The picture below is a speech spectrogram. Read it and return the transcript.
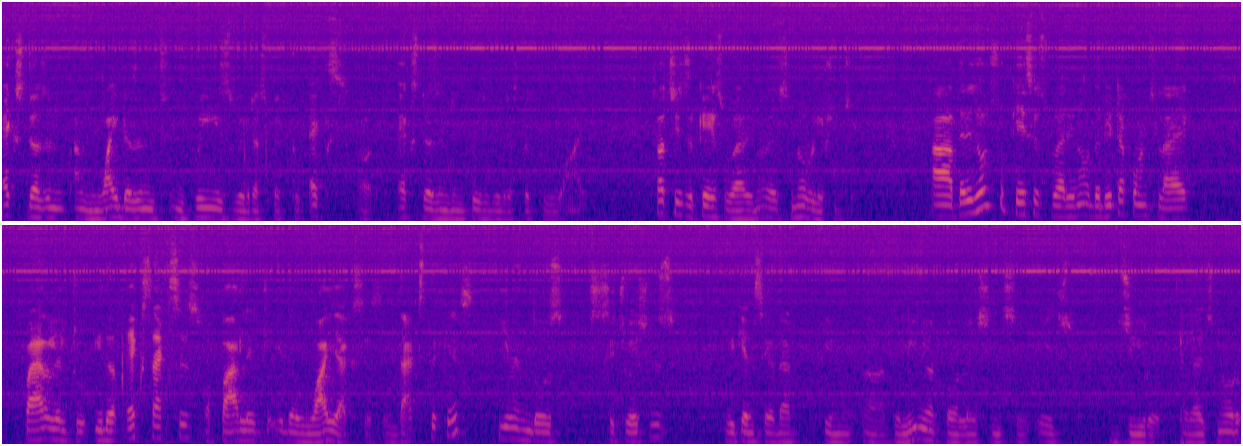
x doesn't I mean y doesn't increase with respect to x or x doesn't increase with respect to y. Such is the case where you know there is no relationship. Uh, there is also cases where you know the data points lie parallel to either x-axis or parallel to either y-axis if that's the case even those situations we can say that you know uh, the linear correlation is zero. There is no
